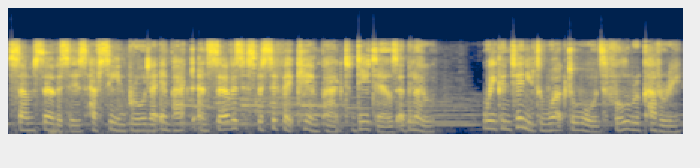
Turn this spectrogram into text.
some services have seen broader impact and service-specific impact details are below. We continue to work towards full recovery.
